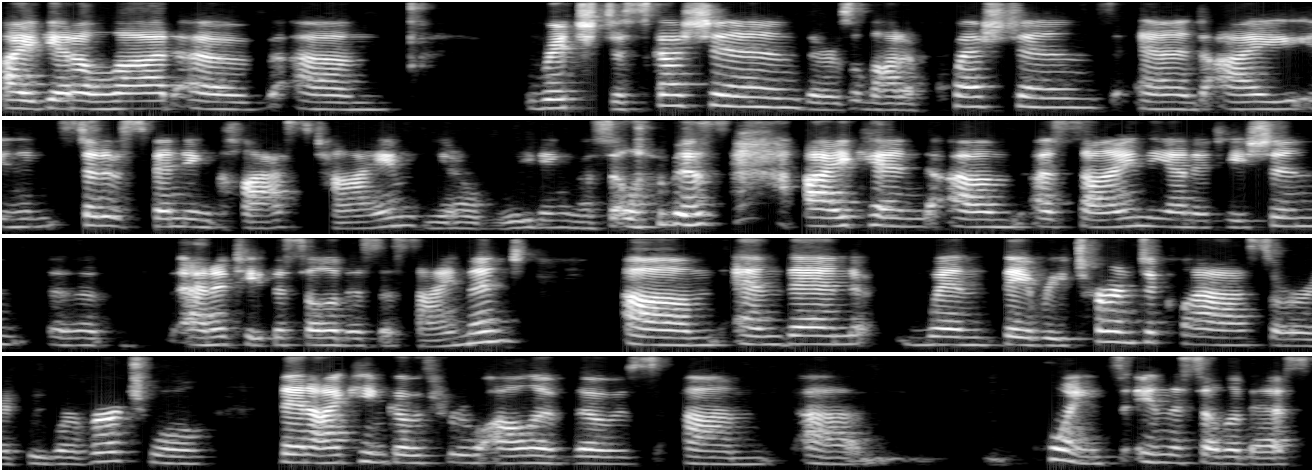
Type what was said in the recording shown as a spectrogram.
I get a lot of um, rich discussion. There's a lot of questions and I, instead of spending class time, you know, reading the syllabus, I can um, assign the annotation, uh, annotate the syllabus assignment. Um, and then when they return to class or if we were virtual, then I can go through all of those um, um, points in the syllabus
